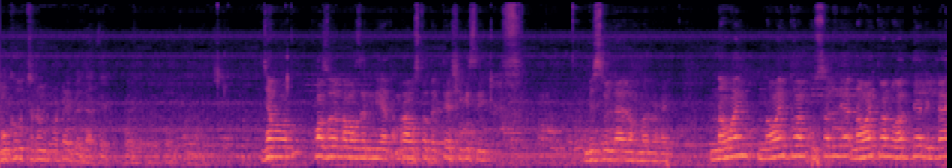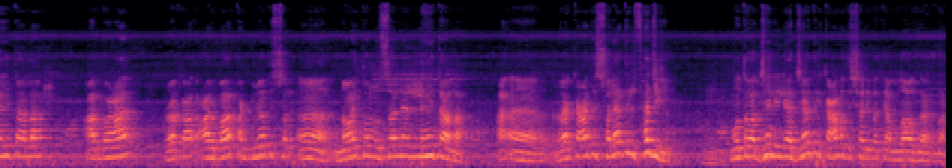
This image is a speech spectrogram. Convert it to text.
মুখে উচ্চারণ করাটাই বেদাতে যেমন ফজর নামাজের নিয়াত আমরা অবস্থা দেখতে শিখেছি। বিসমিল্লাহ রহমান রহিম। নওয়াই নওয়াইতুয়ান উসাল্লিয়া নওয়াইতুয়ান ওয়াদ্দিয়া লিল্লাহি তাআলা আরবা রাকা আরবা তাকবিরাত নওয়াইতুয়ান উসাল্লিয়া লিল্লাহি তাআলা রাকাত সলাতিল ফজরি। মুতাওয়াজ্জিহান ইলা জিহাতিল কাবাতিশ শরীফাতি আল্লাহু আকবার।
